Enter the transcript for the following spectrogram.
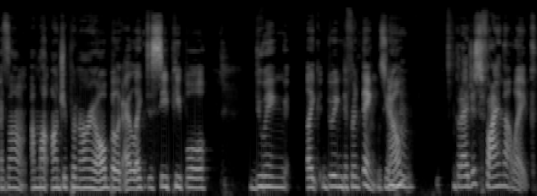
it's not I'm not entrepreneurial, but like I like to see people doing like doing different things, you know? Mhm. But I just find that like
